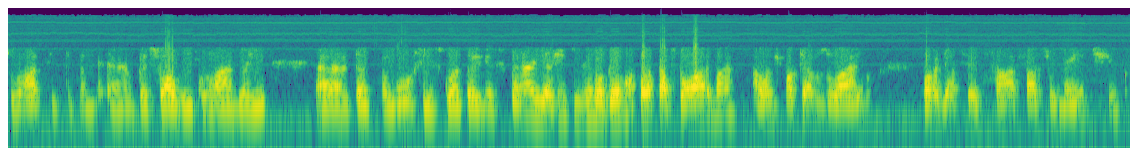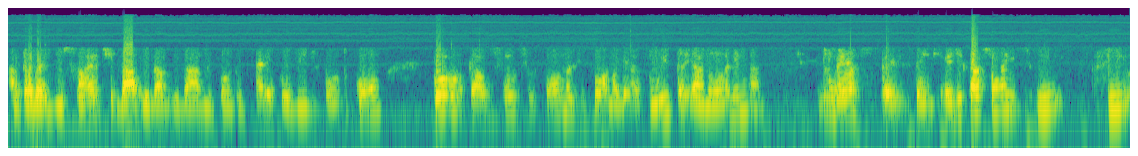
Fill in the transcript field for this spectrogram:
Swap, que é o pessoal vinculado aí, é, tanto a UFES quanto a Unescan, e a gente desenvolveu uma plataforma onde qualquer usuário pode acessar facilmente através do site www.telecovid.com, colocar os seus sintomas de forma gratuita e anônima, doenças existentes medicações e se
